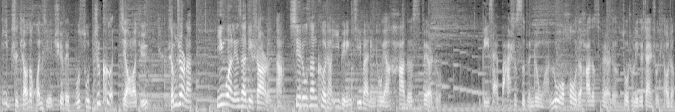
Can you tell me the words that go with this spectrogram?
递纸条的环节却被不速之客搅了局。什么事儿呢？英冠联赛第十二轮啊，谢周三客场一比零击败领头羊哈德斯菲尔德。比赛八十四分钟啊，落后的哈德斯菲尔德做出了一个战术调整，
